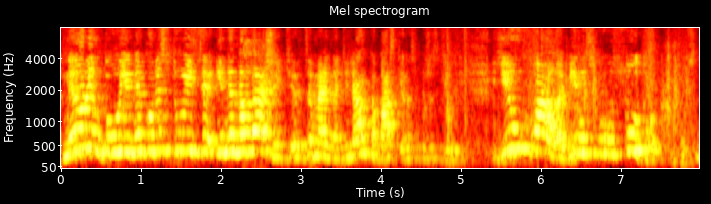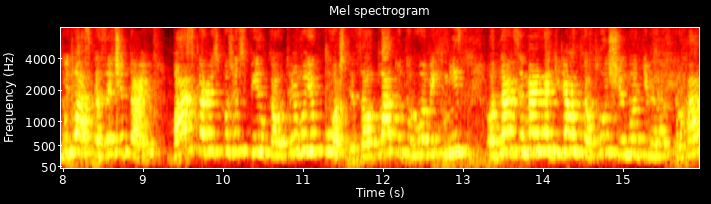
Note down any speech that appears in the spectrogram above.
не орендує, не користується і не належить земельна ділянка Барської Респожиспілки. Є ухвала Вінницького суду. Будь ласка, зачитаю. баска розпожеспілка, отримує кошти за оплату торгових місць, однак земельна ділянка площею 0,90 га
